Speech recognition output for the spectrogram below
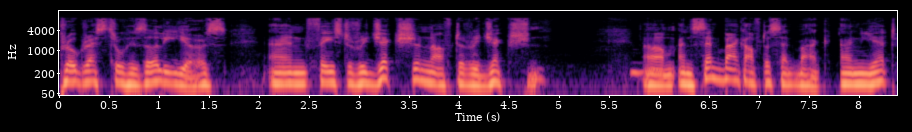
progressed through his early years and faced rejection after rejection um, and setback after setback and yet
